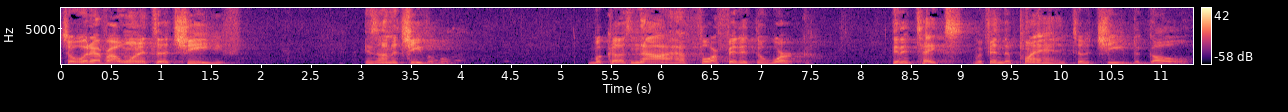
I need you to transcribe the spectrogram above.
So whatever I wanted to achieve is unachievable. Because now I have forfeited the work that it takes within the plan to achieve the goal.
